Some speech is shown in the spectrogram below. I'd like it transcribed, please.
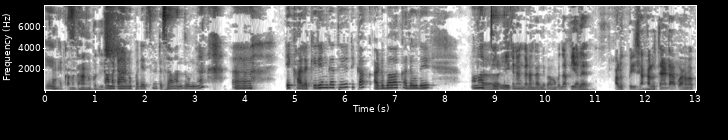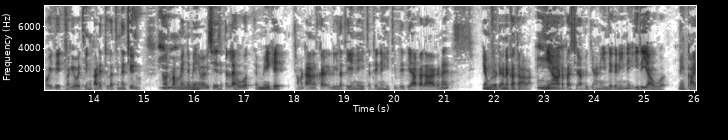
ඒකට කමඨහන උපදේශ කමඨහන උපදේශයට සවන් දුන්න ඒ කලකිරීම ගතිය ටිකක් අඩු බවක් අද උදේ මම අත්විඳි. ඒක නම් ගණන් ගන්න එපා. මොකද අපි අර අලුත් පිරිසක් අලුත් තැනට ආපුවාම කොයි දෙයක් වගේ ඔය තියෙන කඩਿੱතු ගති නැති වෙනවා. නමුත් මම මෙන්න මෙහෙම විශේෂ කරලා ඇහුවොත් මේකේ කමඨාන ලියලා තියෙන්නේ හිතට එන හිතවිලි දිහා බලාගෙන යමුරට යන කතාවක්. ඊයාවට පස්සේ අපි කියන්නේ ඉඳගෙන ඉන්න ඉරියව්ව මේ කය.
